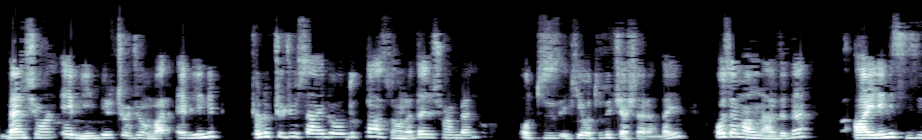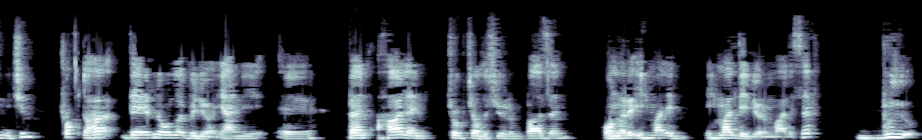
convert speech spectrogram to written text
ben şu an evliyim, bir çocuğum var. Evlenip çoluk çocuğu sahibi olduktan sonra da şu an ben 32-33 yaşlarındayım. O zamanlarda da aileniz sizin için çok daha değerli olabiliyor. Yani e, ben halen çok çalışıyorum. Bazen onları ihmal ed- ihmal de ediyorum maalesef. Bu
